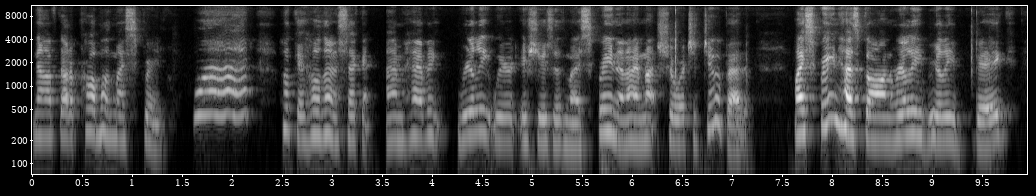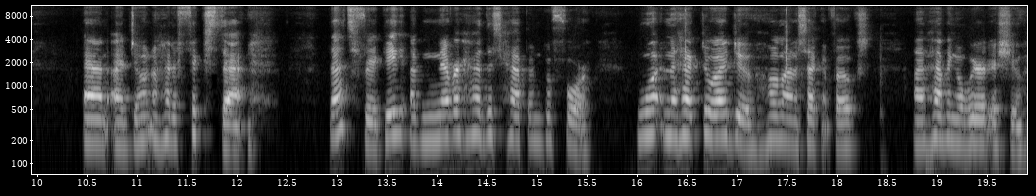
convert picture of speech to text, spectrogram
Now I've got a problem with my screen. What? Okay, hold on a second. I'm having really weird issues with my screen and I'm not sure what to do about it. My screen has gone really, really big and I don't know how to fix that. That's freaky. I've never had this happen before. What in the heck do I do? Hold on a second, folks. I'm having a weird issue.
